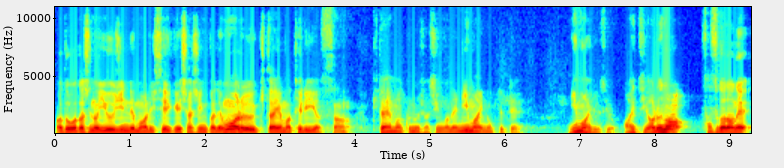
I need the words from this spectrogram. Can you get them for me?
あと私の友人でもあり、成形写真家でもある北山照康さん、北山くんの写真がね、2枚載ってて、2枚ですよ。あいつやるなさすがだね。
